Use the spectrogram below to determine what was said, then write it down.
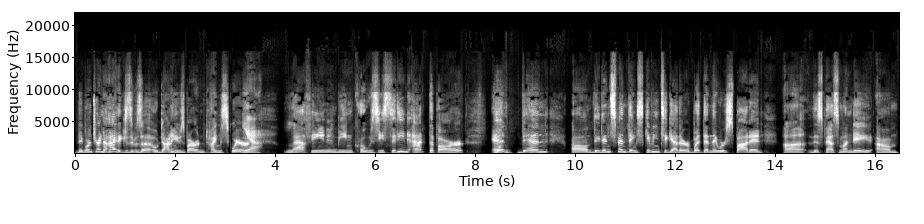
they weren't trying to hide it because it was a O'Donoghue's bar in Times Square. Yeah. Laughing and being cozy, sitting at the bar, and then um, they didn't spend Thanksgiving together. But then they were spotted uh, this past Monday. Um,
